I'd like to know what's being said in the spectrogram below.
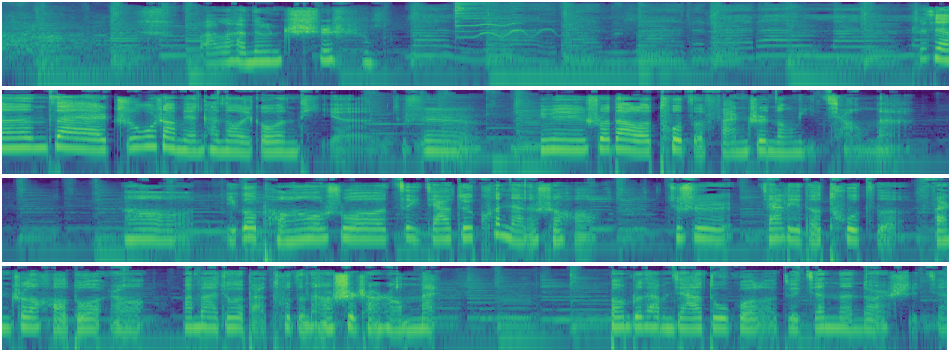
完了还能吃什么？之前在知乎上面看到一个问题，就是因为说到了兔子繁殖能力强嘛。然后一个朋友说自己家最困难的时候，就是家里的兔子繁殖了好多，然后妈妈就会把兔子拿到市场上卖，帮助他们家度过了最艰难段时间。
